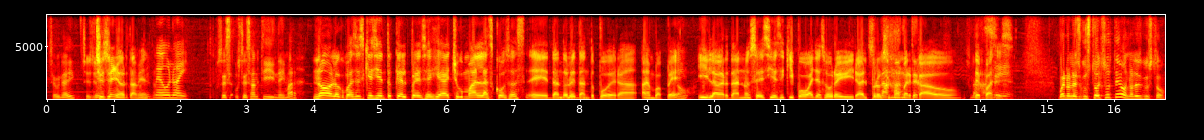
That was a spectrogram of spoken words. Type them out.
¿Se une ahí? Sí, sí. Sí, señor, también. Me uno ahí. ¿Usted, es- usted es anti-Neymar? No, lo que pasa es que siento que el PSG ha hecho mal las cosas, eh, dándole tanto poder a, a Mbappé. No. Y la verdad no sé si ese equipo vaya a sobrevivir al Es próximo mercado de pases. Sí. Bueno, ¿les gustó el sorteo o no les gustó?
